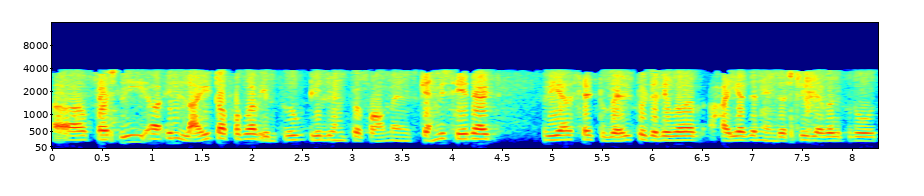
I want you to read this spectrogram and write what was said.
Uh, firstly, uh, in light of our improved deal win performance, can we say that we are set well to deliver higher than industry level growth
